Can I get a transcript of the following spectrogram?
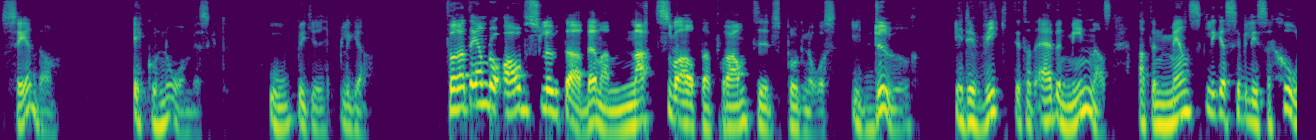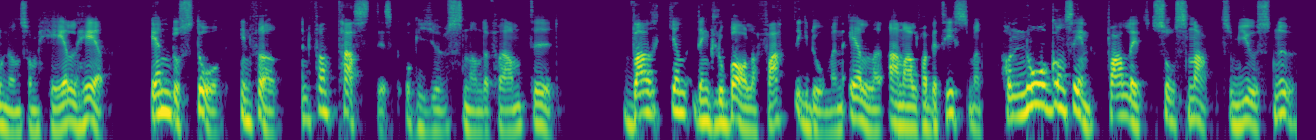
sedan ekonomiskt obegripliga. För att ändå avsluta denna nattsvarta framtidsprognos i dur är det viktigt att även minnas att den mänskliga civilisationen som helhet ändå står inför en fantastisk och ljusnande framtid. Varken den globala fattigdomen eller analfabetismen har någonsin fallit så snabbt som just nu.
